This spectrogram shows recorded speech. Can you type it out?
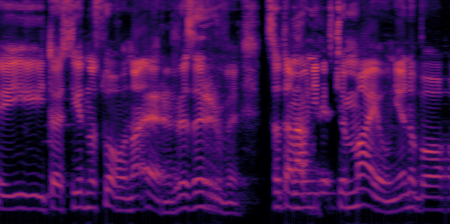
i to jest jedno słowo na R, rezerwy. Co tam tak. oni jeszcze mają, nie? No bo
